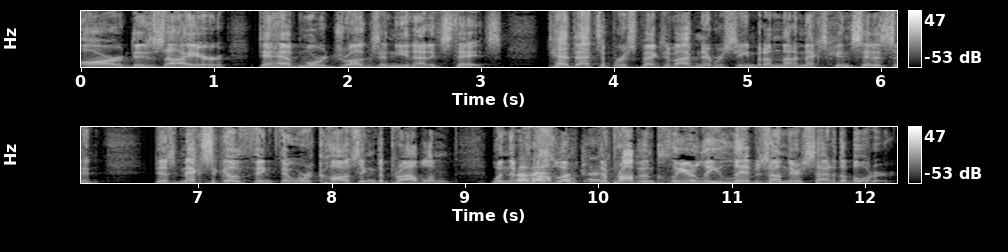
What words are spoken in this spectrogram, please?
our desire to have more drugs in the United States. Ted, that's a perspective I've never seen, but I'm not a Mexican citizen. Does Mexico think that we're causing the problem when the well, problem the, the, problem clearly lives on their side of the border?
